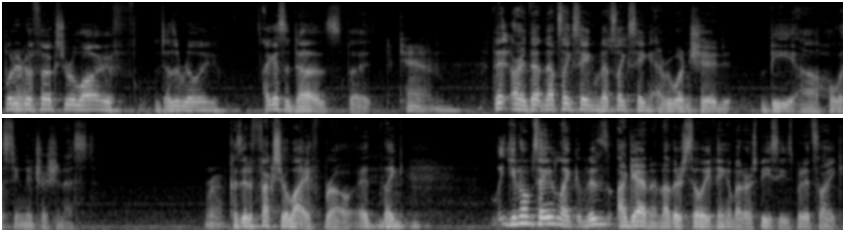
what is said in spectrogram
but it affects your life. Does it really? I guess it does, but It can. that, all right, that, that's like saying that's like saying everyone should be a holistic nutritionist Right. because it affects your life, bro. It like, Mhm. You know what I'm saying? Like this is again another silly thing about our species, but it's like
